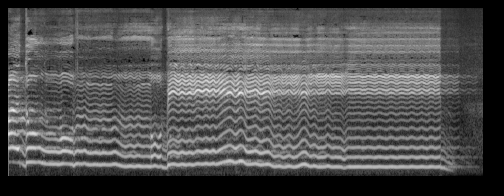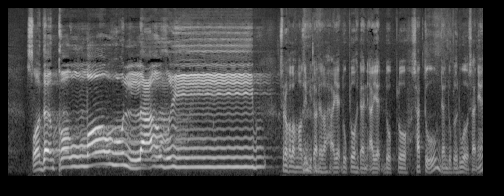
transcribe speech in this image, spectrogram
عدو مبين. صدق الله العظيم. Nazim itu adalah ayat 20 dan ayat 21 dan 22 Ustaz ya.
